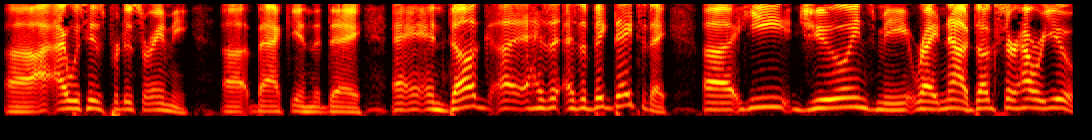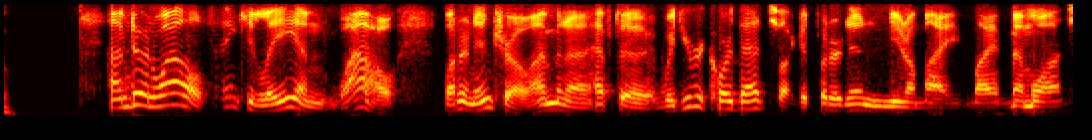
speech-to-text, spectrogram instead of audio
I-, I, was his producer, Amy, back in the day. And, Doug has a, has, a, big day today. he joins me right now. Doug, sir, how are you? I'm doing well. Thank you, Lee. And wow, what an intro! I'm gonna have to. Would you record that so I could put it in, you know, my my memoirs?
